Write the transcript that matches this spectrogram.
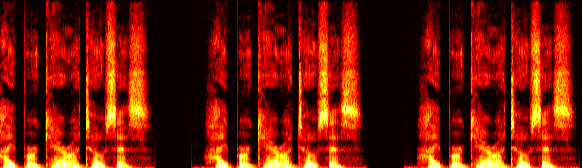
hyperkeratosis, hyperkeratosis, hyperkeratosis.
